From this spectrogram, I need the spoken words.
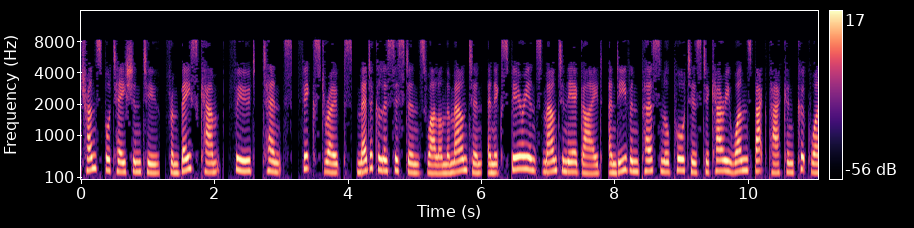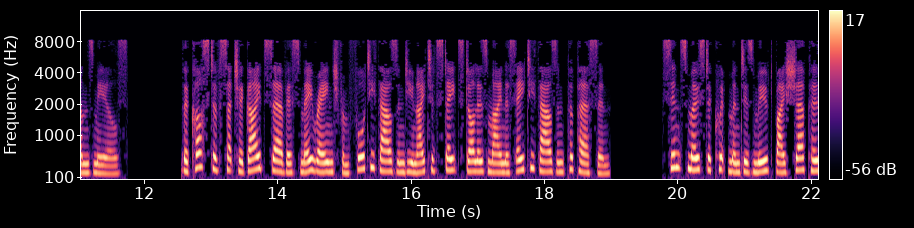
transportation to, from base camp, food, tents, fixed ropes, medical assistance while on the mountain, an experienced mountaineer guide, and even personal porters to carry one's backpack and cook one's meals. The cost of such a guide service may range from 40,000 United States dollars minus 80,000 per person. Since most equipment is moved by Sherpas,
